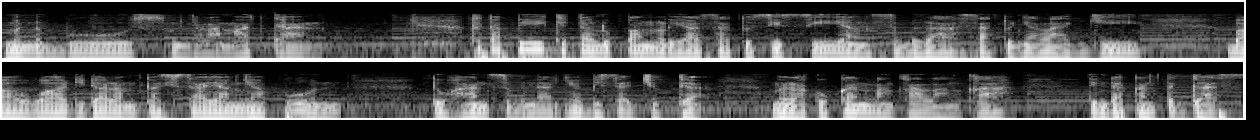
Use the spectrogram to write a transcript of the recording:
menebus, menyelamatkan. Tetapi kita lupa melihat satu sisi yang sebelah satunya lagi, bahwa di dalam kasih sayangnya pun, Tuhan sebenarnya bisa juga melakukan langkah-langkah tindakan tegas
